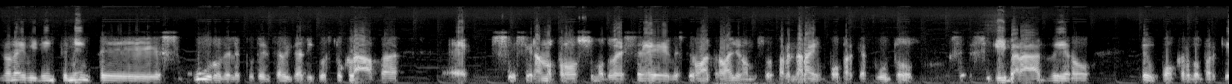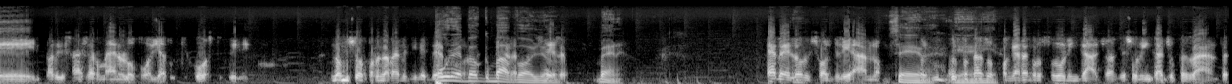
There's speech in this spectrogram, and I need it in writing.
non, è, evidentemente sicuro delle potenzialità di questo club. Eh, se, se, l'anno prossimo dovesse vestire un'altra maglia non mi sorprenderei un po' perché appunto si libera a zero e un po' credo perché il Paris Saint Germain lo voglia a tutti i costi, quindi non mi sorprenderebbe di vedere. Pure Pogba voglio. Bene. Eh beh, loro i soldi li hanno. Sì, in questo caso via. pagherebbero solo l'ingaggio, anche solo l'ingaggio pesante.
